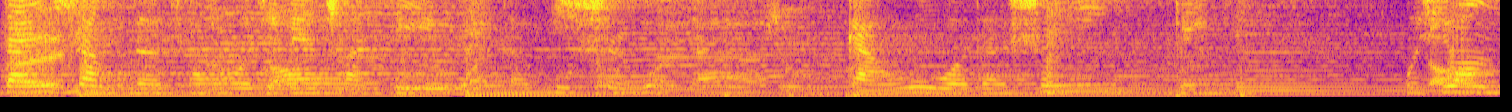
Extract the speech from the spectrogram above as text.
单向的从我这边传递我的故事、我的感悟、我的声音给你。我希望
